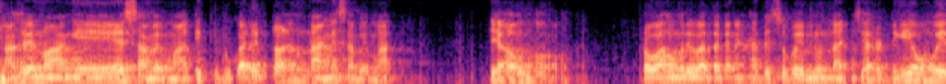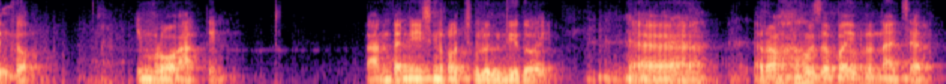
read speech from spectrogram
Akhirnya nangis sampai mati. Dibuka tok nangis sampai mati. Ya Allah. Rawahu ngriwataken hadis supaya Ibnu Najjar. Niki wong wedok. Imro'atin. Tanteni sing rajulun ndi to? Eh rawahu sapa Ibnu Najjar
